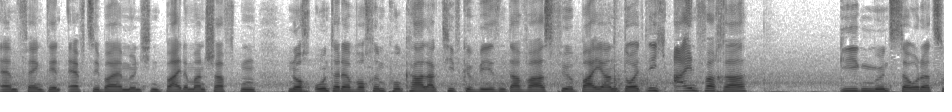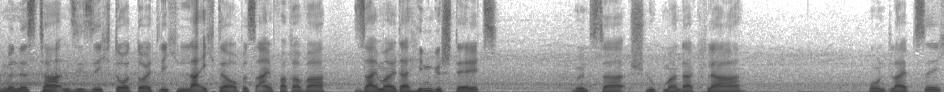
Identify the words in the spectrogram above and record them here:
empfängt den FC Bayern München. Beide Mannschaften noch unter der Woche im Pokal aktiv gewesen. Da war es für Bayern deutlich einfacher gegen Münster oder zumindest taten sie sich dort deutlich leichter. Ob es einfacher war, sei mal dahingestellt. Münster schlug man da klar. Und Leipzig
